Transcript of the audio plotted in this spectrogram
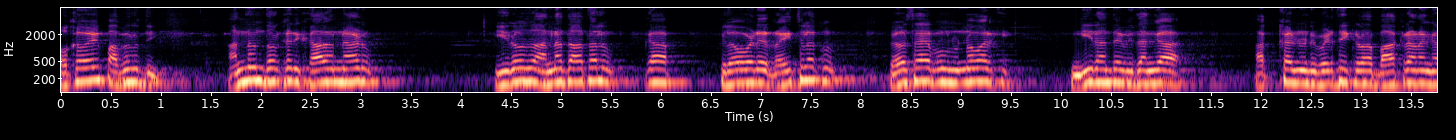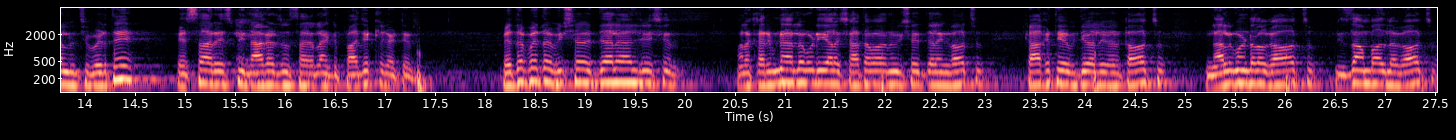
ఒకవైపు అభివృద్ధి అన్నం దొరకని కాలం నాడు ఈరోజు అన్నదాతలుగా పిలువబడే రైతులకు వ్యవసాయ భూములు ఉన్నవారికి నీరు అందే విధంగా అక్కడి నుండి పెడితే ఇక్కడ బాక్రానంగల్ నుంచి పెడితే ఎస్ఆర్ఎస్పి నాగార్జున సాగర్ లాంటి ప్రాజెక్టులు కట్టారు పెద్ద పెద్ద విశ్వవిద్యాలయాలు చేశారు మన కరీంనగర్లో కూడా ఇవాళ శాతవాహన విశ్వవిద్యాలయం కావచ్చు కాకతీయ విద్యాలయం కావచ్చు నల్గొండలో కావచ్చు నిజామాబాద్లో కావచ్చు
